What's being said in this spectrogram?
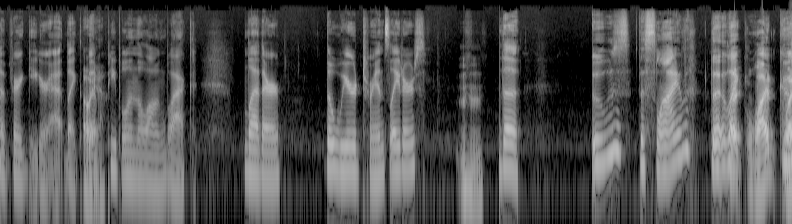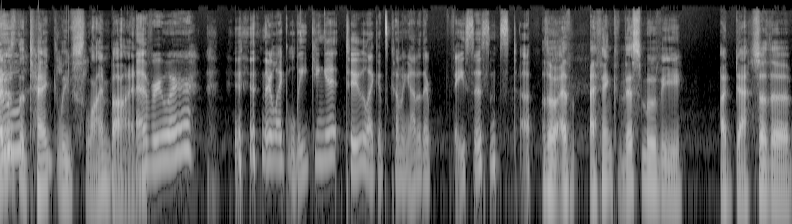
a very Giger at like Oh, the yeah. people in the long black leather, the weird translators, Mm-hmm. the ooze, the slime, the like why? Why does the tank leave slime behind? everywhere. They're like leaking it too, like it's coming out of their faces and stuff. Although I, I think this movie, adapt. So the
